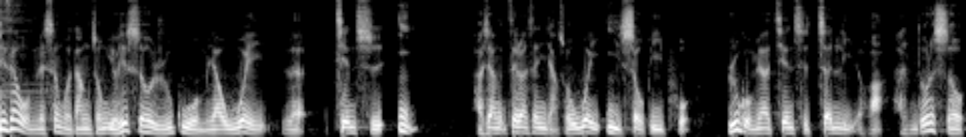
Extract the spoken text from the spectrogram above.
其实，在我们的生活当中，有些时候，如果我们要为了坚持义，好像这段圣经讲说为义受逼迫，如果我们要坚持真理的话，很多的时候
